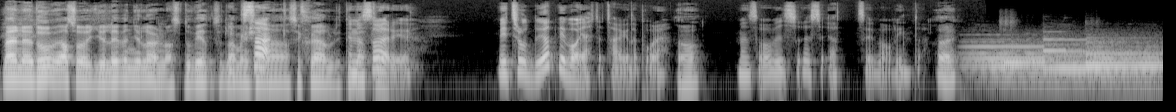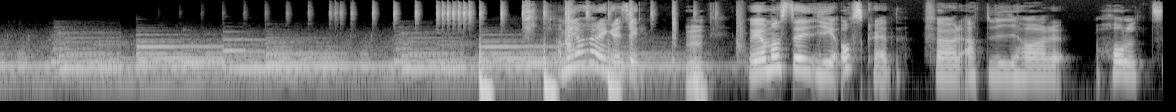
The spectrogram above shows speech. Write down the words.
Men eh, då, alltså, you live and you learn. Alltså, då vet, lär man ju känna sig själv lite Nej, men bättre. så är det ju. Vi trodde ju att vi var jättetaggade på det. Ja, Men så visade det sig att det var vi inte. nej. Ja, men jag har en grej till. Mm. Och jag måste ge oss cred för att vi har hållit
